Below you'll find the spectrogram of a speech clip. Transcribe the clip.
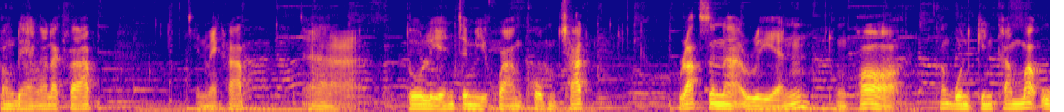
ทองแดงแล้วนะครับ เห็นไหมครับตัวเหรียญจะมีความคมชัด ลักษณะเหรียญหลวงพ่อข้างบนเขียนคำว่าอุ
